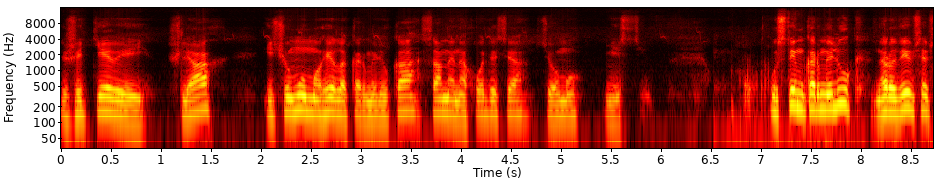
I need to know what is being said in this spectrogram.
життєвий шлях і чому могила Кармелюка саме знаходиться в цьому місці. Устим Кармелюк народився в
